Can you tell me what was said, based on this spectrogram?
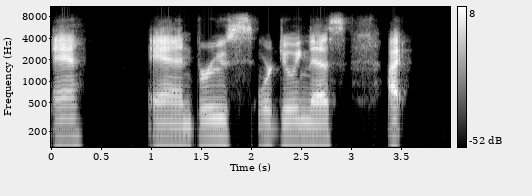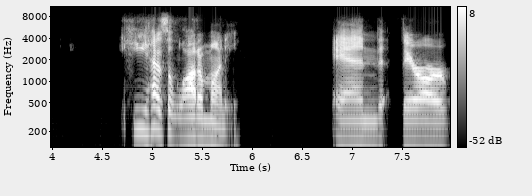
eh, and Bruce, we're doing this. I he has a lot of money and there are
